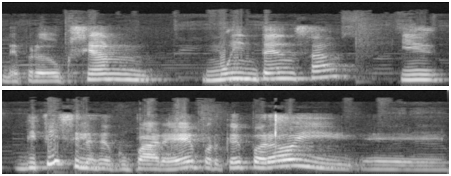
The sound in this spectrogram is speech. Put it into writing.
de producción muy intensa y difíciles de ocupar, ¿eh? porque por hoy eh,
